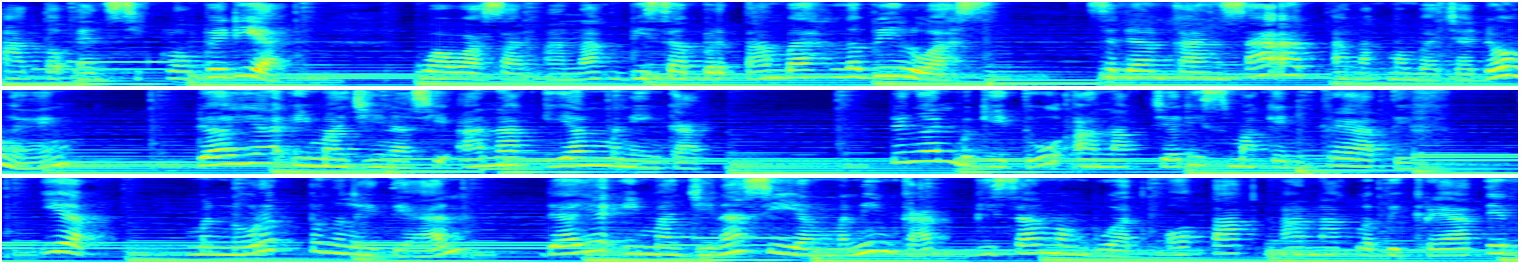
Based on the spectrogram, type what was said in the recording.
atau ensiklopedia. Wawasan anak bisa bertambah lebih luas, sedangkan saat anak membaca dongeng, daya imajinasi anak yang meningkat. Dengan begitu, anak jadi semakin kreatif. Yap, menurut penelitian, daya imajinasi yang meningkat bisa membuat otak anak lebih kreatif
